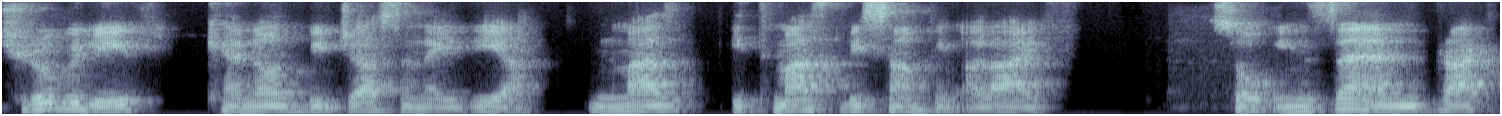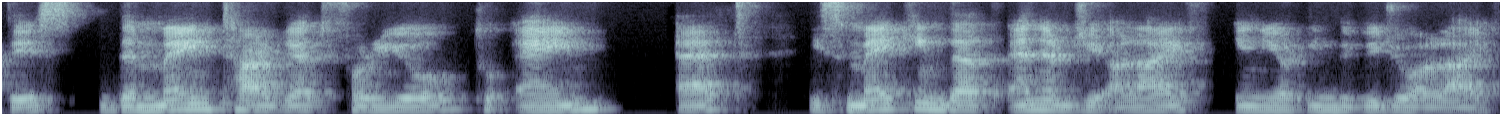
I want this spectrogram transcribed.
True belief cannot be just an idea, it must, it must be something alive. So in Zen practice, the main target for you to aim at is making that energy alive in your individual life.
